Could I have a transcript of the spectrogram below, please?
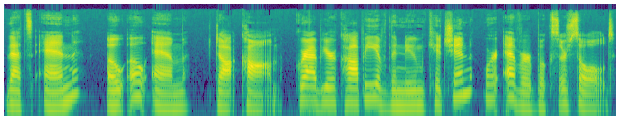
That's N O O M.com. Grab your copy of The Noom Kitchen wherever books are sold.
